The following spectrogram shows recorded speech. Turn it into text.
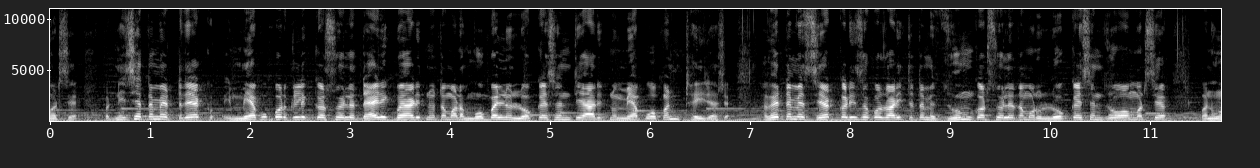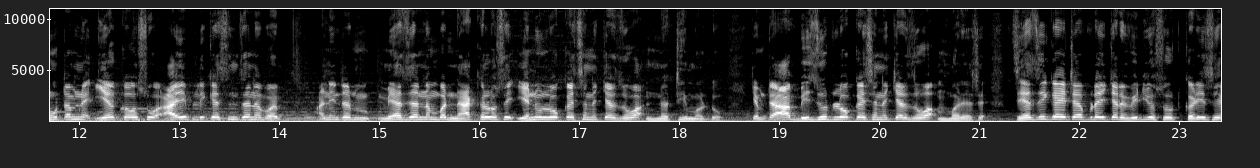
મળશે. પણ નીચે તમે ટ્રેક મેપ ઉપર ક્લિક કરશો એટલે ડાયરેક્ટ ભાઈ આ રીતનું તમારા મોબાઈલનું લોકેશનથી આ રીતનું મેપ ઓપન થઈ જશે. હવે તમે ચેક કરી શકો છો. આ રીતે તમે ઝૂમ કરશો એટલે તમારું લોકેશન જોવા મળશે. પણ હું તમને એ કહું છું આ એપ્લિકેશન છે ને ભાઈ? આની અંદર મેં જે નંબર નાખેલો છે, એનું લોકેશન અત્યારે જોવા નથી મળતું. કેમ કે આ બીજું જ લોકેશન અત્યારે જોવા મળે છે. જે જગ્યાએ આપણે અત્યારે વીડિયો શૂટ કરી છે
